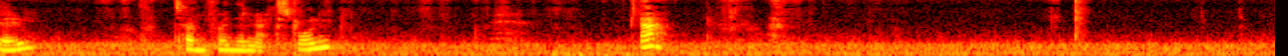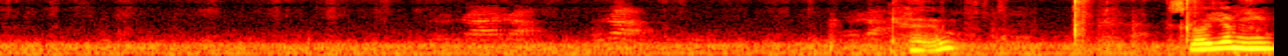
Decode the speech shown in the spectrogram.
Okay. Time for the next one. Ah. Okay. Smell yummy.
